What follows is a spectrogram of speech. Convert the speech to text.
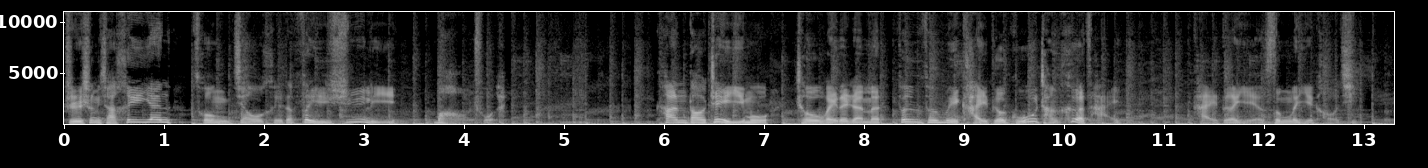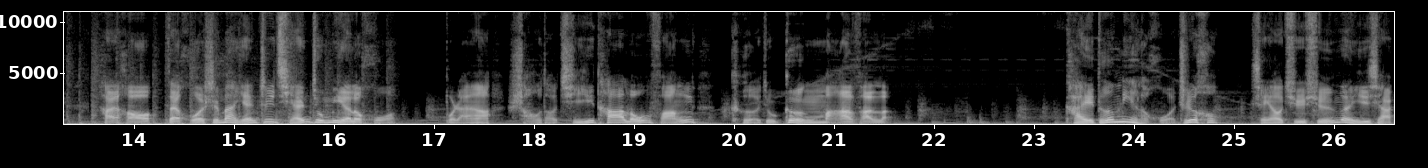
只剩下黑烟从焦黑的废墟里冒出来。看到这一幕，周围的人们纷纷为凯德鼓掌喝彩，凯德也松了一口气。还好，在火势蔓延之前就灭了火，不然啊，烧到其他楼房可就更麻烦了。凯德灭了火之后，想要去询问一下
